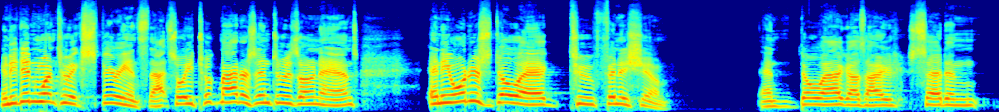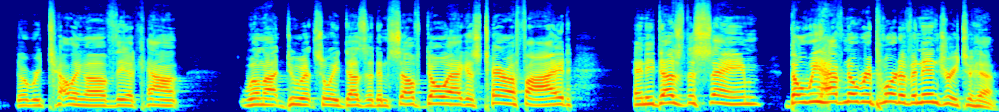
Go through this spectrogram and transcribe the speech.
And he didn't want to experience that, so he took matters into his own hands and he orders Doeg to finish him. And Doeg, as I said in the retelling of the account, will not do it, so he does it himself. Doeg is terrified and he does the same, though we have no report of an injury to him.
